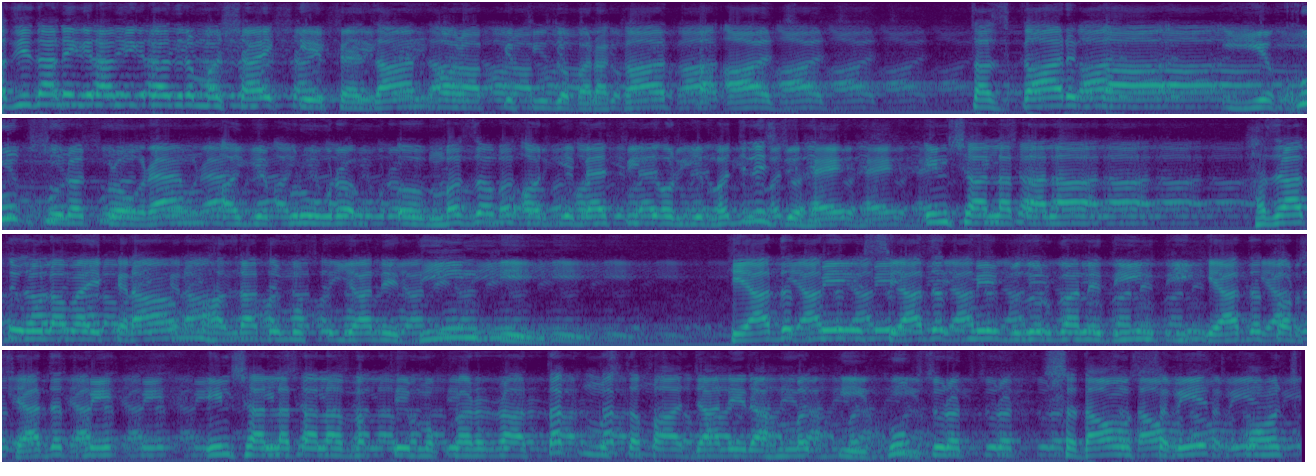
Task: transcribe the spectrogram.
عزیزان گرامی، قدر مشائق کے فیضان اور آپ کے فیض و برکات کا آج تذکار کا یہ خوبصورت پروگرام اور یہ پروگرام، مذہب اور یہ محفل اور یہ مجلس جو ہے، انشاءاللہ تعالی حضرات علماء کرام، حضرات مفتیان دین کی قیادت میں، سیادت میں بزرگان دین کی قیادت اور سیادت میں انشاءاللہ تعالی وقت مقررہ تک مصطفیٰ جان رحمت کی خوبصورت صداؤں سویت پہنچ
